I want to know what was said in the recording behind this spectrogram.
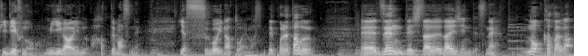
PDF の右側に貼ってますね。いや、すごいなと思います。で、これ多分、えー、前デジタル大臣ですね。の方が、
